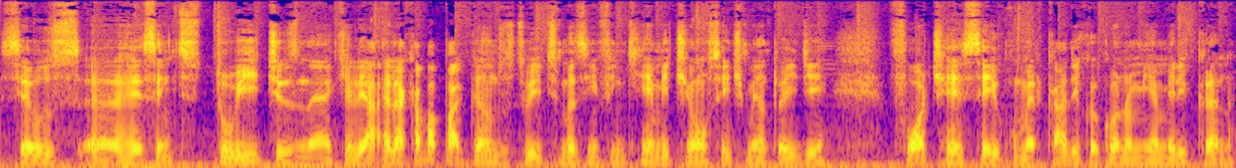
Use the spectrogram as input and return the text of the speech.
seus uh, recentes tweets, né? Que ele, ele acaba apagando os tweets, mas enfim, que remetiam a um sentimento aí de forte receio com o mercado e com a economia americana.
